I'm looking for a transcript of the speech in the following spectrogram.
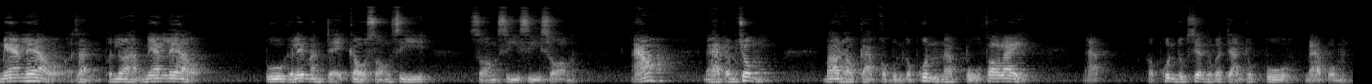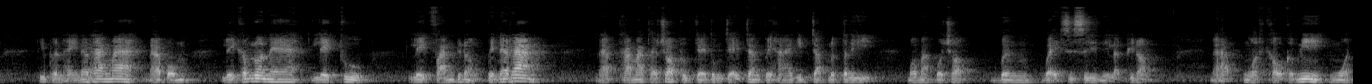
แม่นแล้วสั่นเพิ่นเรียกว่าแม่นแล้ว ปูก็เลยมั่นใจเก้าสองซีสองซีซีสองเอานะครับท่านผู้ชมบ้าวเท่ากับขอบุญขอบคุณนะครับปู่เฝ้าไร่นะครับขอบคุณทุกเส้นทุกอาจารย์ทุกปูนะครับผม ที่เพิ่นให้แนวทางมานะครับผมเลขคำนวณแน่เลขถูกเลขฝันพี่น้องเป็นแนวทางนะครับถ้ามักถ้าชอบถูกใจตรงใจจังไปหาหยิบจับลอตเตอรี่บ่มักบ่ชอบเบิ่งไว้ซื่อๆนี่แหละพี่น้องนะครับงวดเขาก็มีงวด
